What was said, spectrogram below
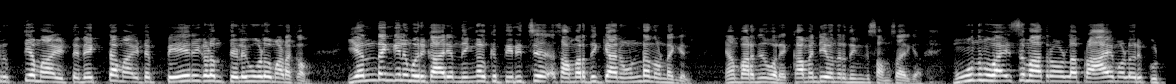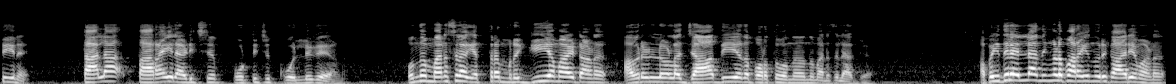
കൃത്യമായിട്ട് വ്യക്തമായിട്ട് പേരുകളും തെളിവുകളും അടക്കം എന്തെങ്കിലും ഒരു കാര്യം നിങ്ങൾക്ക് തിരിച്ച് സമർത്ഥിക്കാൻ ഉണ്ടെന്നുണ്ടെങ്കിൽ ഞാൻ പറഞ്ഞതുപോലെ കമന്റ് വന്നിട്ട് നിങ്ങൾക്ക് സംസാരിക്കാം. മൂന്ന് വയസ്സ് മാത്രമുള്ള പ്രായമുള്ള ഒരു കുട്ടീനെ തല തറയിലടിച്ച് പൊട്ടിച്ച് കൊല്ലുകയാണ്. ഒന്ന് മനസ്സിലാക്കുക എത്ര മൃഗീയമായിട്ടാണ് അവരിലുള്ള ജാതീയത പുറത്തു വന്നതെന്ന് മനസ്സിലാക്കുക. അപ്പോൾ ഇതിലെല്ലാം നിങ്ങൾ പറയുന്ന ഒരു കാര്യമാണ്.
